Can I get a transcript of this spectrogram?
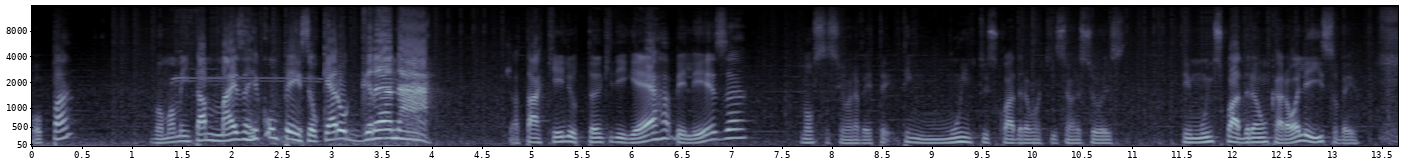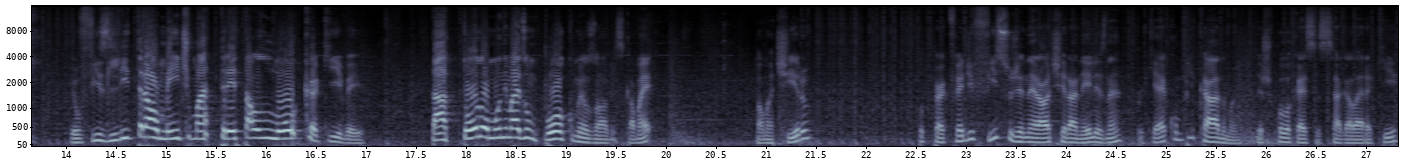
Opa. Vamos aumentar mais a recompensa. Eu quero grana! Já tá aquele o tanque de guerra, beleza. Nossa senhora, velho. Tem, tem muito esquadrão aqui, senhoras e senhores. Tem muito esquadrão, cara. Olha isso, velho. Eu fiz literalmente uma treta louca aqui, velho. Tá todo mundo e mais um pouco, meus nobres. Calma aí. Toma tiro. Puta, pior que fica difícil o general atirar neles, né? Porque é complicado, mano. Deixa eu colocar essa, essa galera aqui.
